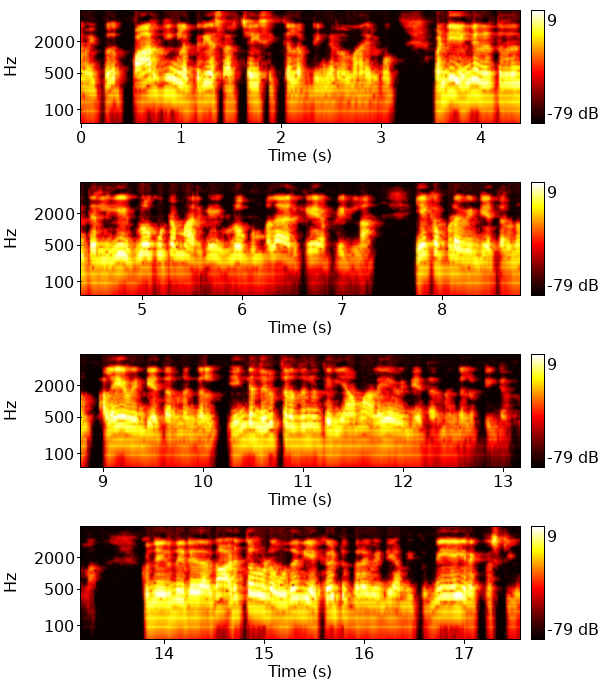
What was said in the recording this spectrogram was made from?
அமைப்பு. பார்க்கிங்கில் பெரிய சர்ச்சை சிக்கல் அப்படிங்கிறதெல்லாம் இருக்கும். வண்டி எங்கே நிறுத்துறதுன்னு தெரியலையே இவ்வளோ கூட்டமாக இருக்கே இவ்வளோ கும்பலாக இருக்கே அப்படின்லாம் ஏக்கப்பட வேண்டிய தருணம் அலைய வேண்டிய தருணங்கள் எங்கே நிறுத்துறதுன்னு தெரியாமல் அலைய வேண்டிய தருணங்கள் அப்படிங்கிறதெல்லாம் கொஞ்சம் இருந்துகிட்டே தான் இருக்கும். அடுத்தவரோட உதவியை கேட்டு பெற வேண்டிய அமைப்பு. May I request you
